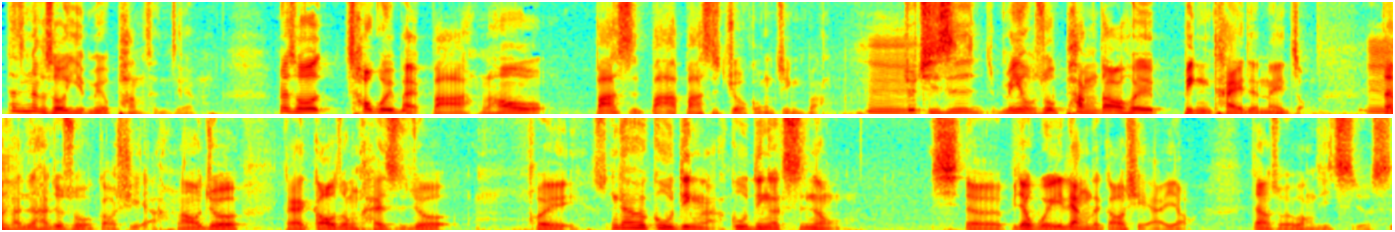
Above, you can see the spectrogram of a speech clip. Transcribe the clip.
但是那个时候也没有胖成这样。那时候超过一百八，然后八十八、八十九公斤吧。嗯，就其实没有说胖到会病态的那一种，嗯但反正他就说我高血压，然后我就大概高中开始就会应该会固定啦，固定的吃那种呃比较微量的高血压药，但有时候会忘记吃，就是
